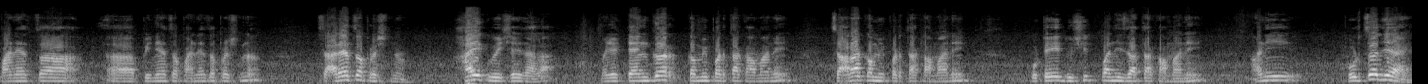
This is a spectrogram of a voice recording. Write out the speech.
पाण्याचा पिण्याचा पाण्याचा प्रश्न चाऱ्याचा प्रश्न हा एक विषय झाला. म्हणजे टँकर कमी पडता कामा नये चारा कमी पडता कामा नये कुठेही दूषित पाणी जाता कामा नये आणि पुढचं जे आहे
